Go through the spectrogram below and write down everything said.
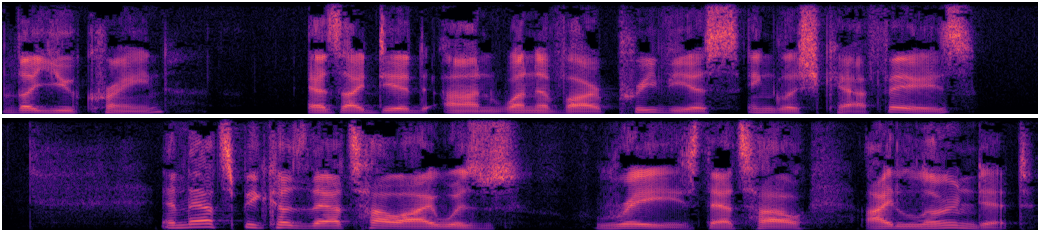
the Ukraine, as I did on one of our previous English cafes. And that's because that's how I was raised, that's how I learned it.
